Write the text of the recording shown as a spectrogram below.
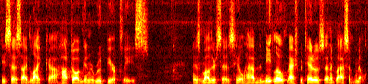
He says, I'd like a hot dog and a root beer, please. His mother says, He'll have the meatloaf, mashed potatoes, and a glass of milk.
